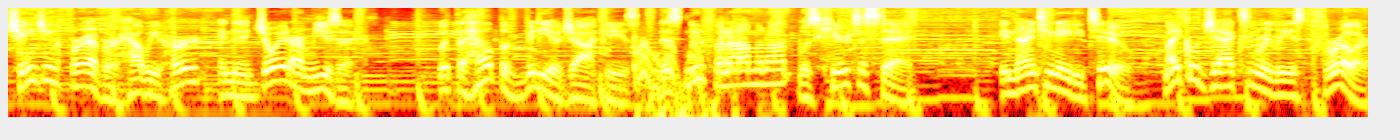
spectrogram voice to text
changing forever how we heard and enjoyed our music. With the help of video jockeys, this new phenomenon was here to stay. In 1982, Michael Jackson released Thriller,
